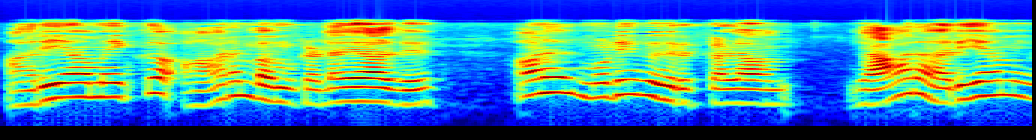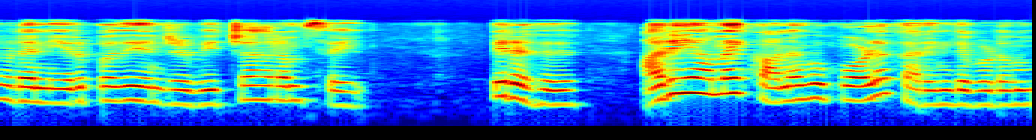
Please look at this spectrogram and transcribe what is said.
அறியாமைக்கு ஆரம்பம் கிடையாது. ஆனால் முடிவு இருக்கலாம். யார் அறியாமையுடன் இருப்பது என்று விசாரம் செய். பிறகு அறியாமை கனவு போல கரைந்துவிடும்.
